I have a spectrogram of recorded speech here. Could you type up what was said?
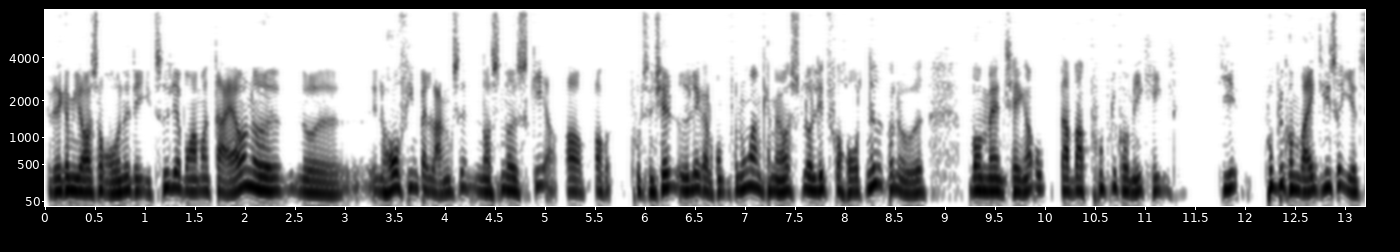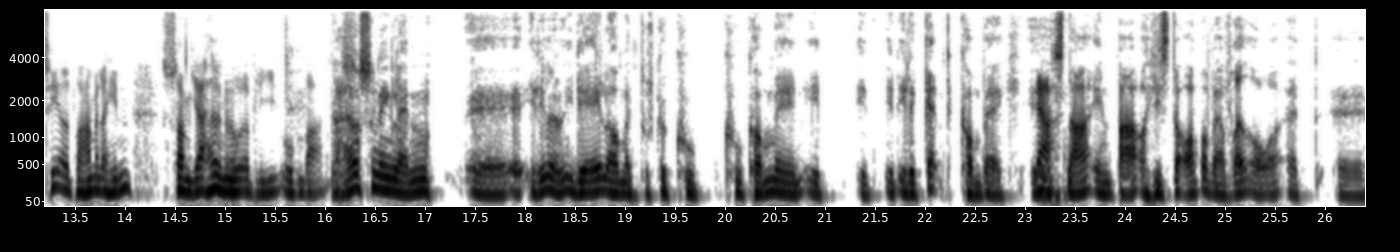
jeg ved ikke, om I også har rundet det i tidligere programmer, der er jo noget, noget, en hård, fin balance, når sådan noget sker, og, og potentielt ødelægger et rum. For nogle gange kan man også slå lidt for hårdt ned på noget, hvor man tænker, oh, der var publikum ikke helt. De, publikum var ikke lige så irriteret på ham eller hende, som jeg havde nået at blive, åbenbart. Der er jo sådan en eller anden, øh, et eller andet ideal om, at du skal kunne, kunne komme med en, et et, et elegant comeback, øh, ja. øh, snarere end bare at histe op og være vred over, at... Øh,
